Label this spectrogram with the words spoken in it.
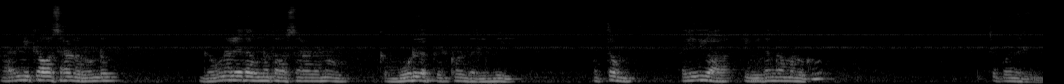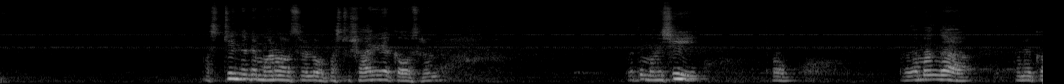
ప్రాథమిక అవసరాలు రెండు గౌణ లేదా ఉన్నత అవసరాలను మూడుగా పేర్కొనడం జరిగింది. మొత్తం ఐదుగా ఈ విధంగా మనకు చెప్పడం జరిగింది. ఫస్ట్ ఏంటంటే మానవ అవసరాలు ఫస్ట్ శారీరక అవసరాలు. ప్రతి మనిషి ప్రథమంగా తన యొక్క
